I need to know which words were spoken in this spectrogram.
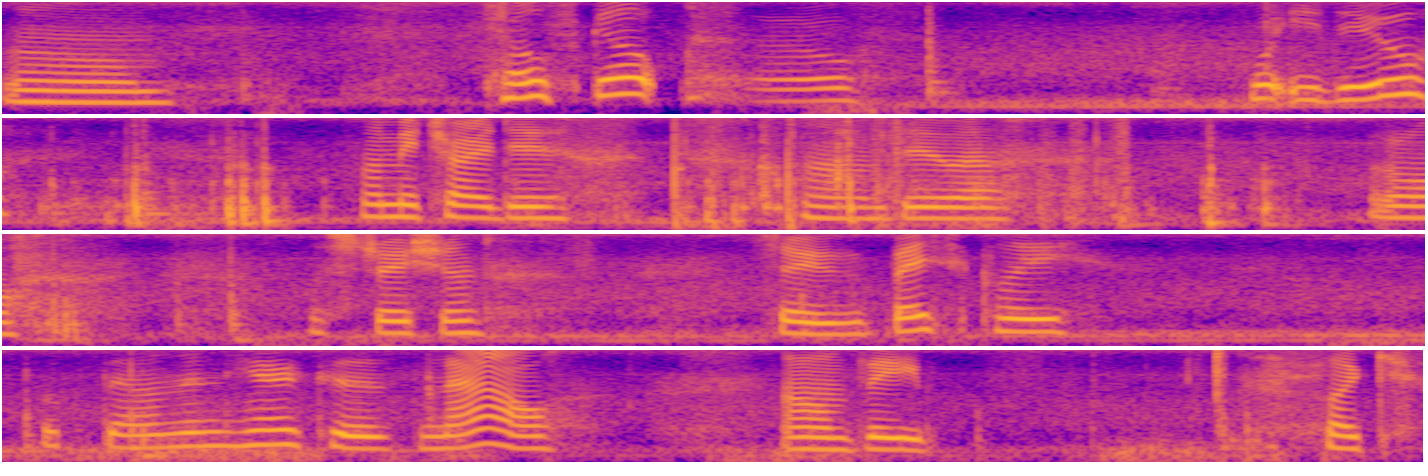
um, telescope. So, what you do, let me try to do, um, do a little illustration. So you basically look down in here because now, um, the, like,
